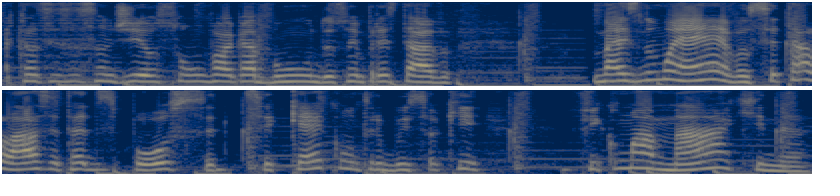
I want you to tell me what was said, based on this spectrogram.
aquela sensação de eu sou um vagabundo, eu sou imprestável. Mas não é, você tá lá, você tá disposto, você, você quer contribuir isso aqui. Fica uma máquina,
